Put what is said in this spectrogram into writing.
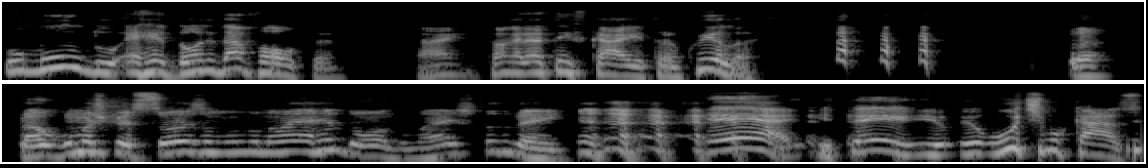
o mundo é redondo e dá volta. Tá? Então a galera tem que ficar aí tranquila. Para algumas pessoas o mundo não é redondo, mas tudo bem. é, e tem o último caso.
